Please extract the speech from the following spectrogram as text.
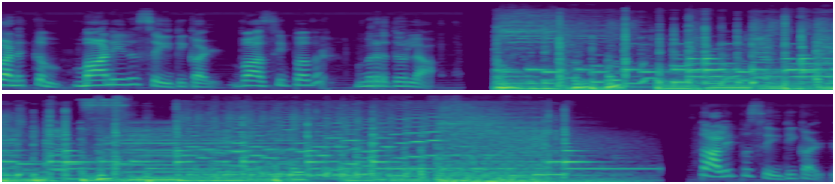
வணக்கம். மாநில செய்திகள். வாசிப்பவர் மிருதுலா தலைப்புச் செய்திகள்.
